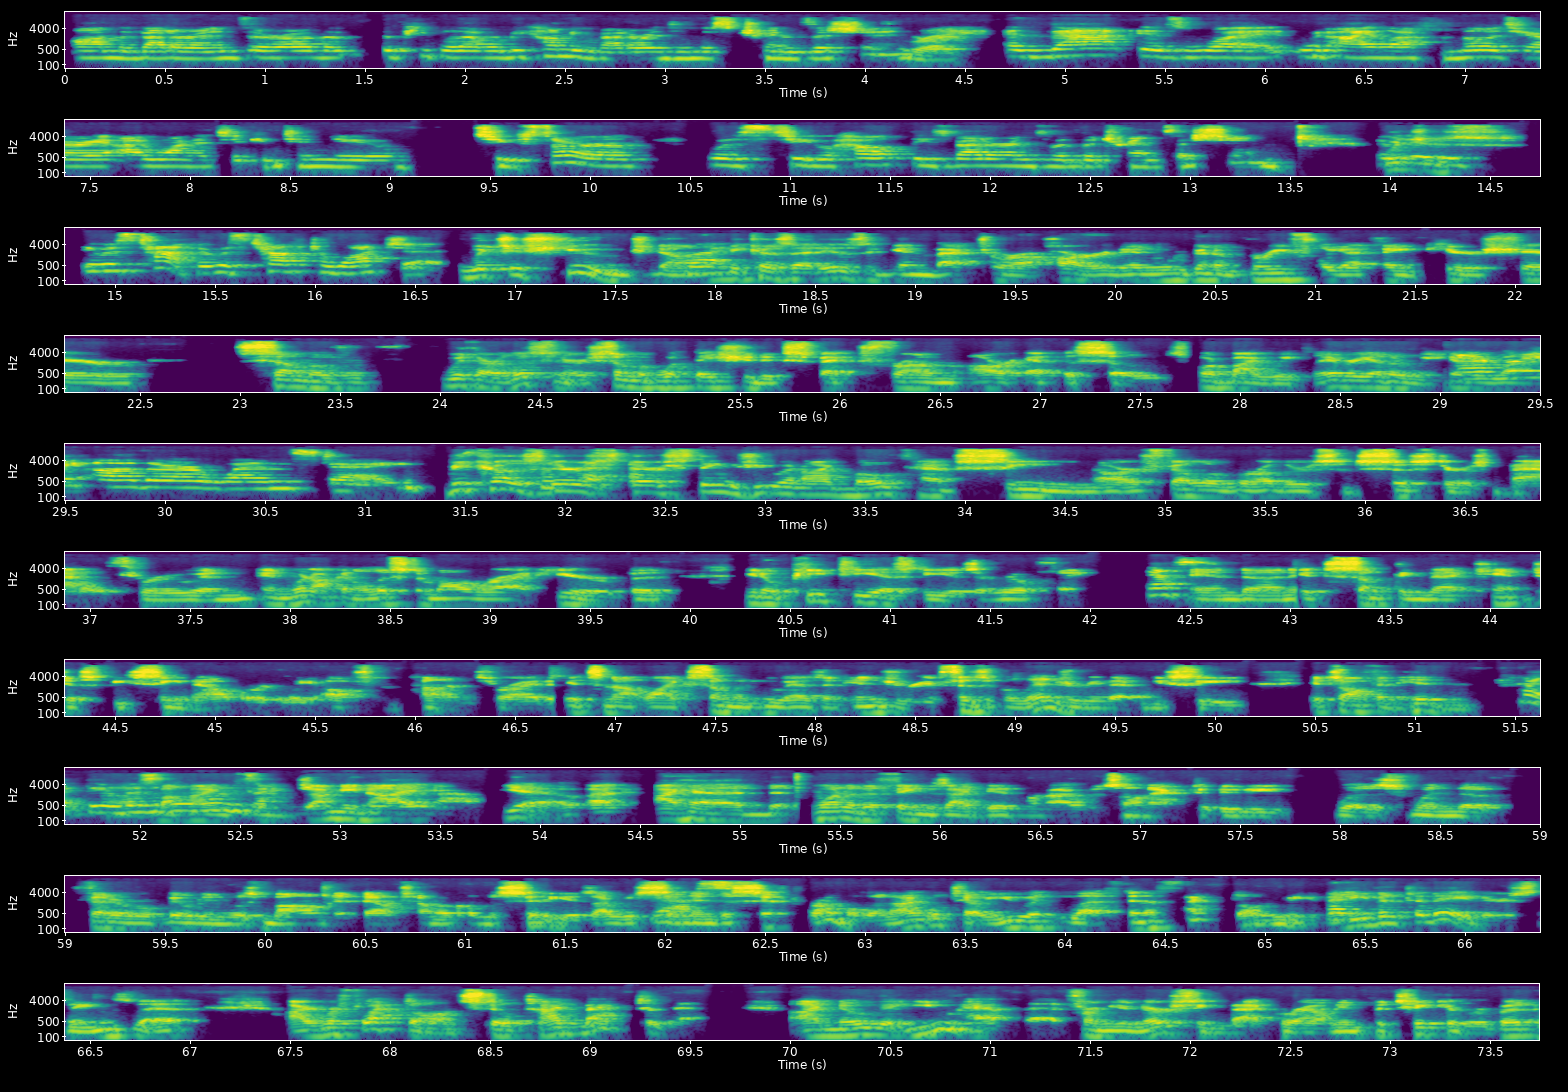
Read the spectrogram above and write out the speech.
on the veterans or on the, the people that were becoming veterans in this transition. Right. And that is what, when I left the military, I wanted to continue to serve was to help these veterans with the transition. Which it is was, it was tough. It was tough to watch it. Which is huge, Donna, right. because that is again back to our heart. And we're going to briefly, I think, here share some of with our listeners some of what they should expect from our episodes or biweekly every other week every, every other wednesday. Because there's there's things you and i both have seen our fellow brothers and sisters battle through and and we're not going to list them all right here but you know ptsd is a real thing. Yes. And uh, it's something that can't just be seen outwardly oftentimes, right? It's not like someone who has an injury, a physical injury that we see. It's often hidden. Right. The invisible uh, behind things. I mean, I, yeah, I, I had one of the things I did when I was on active duty was when the federal building was bombed in downtown Oklahoma City is I was sent yes. in to sift rubble. And I will tell you, it left an effect on me. That even today, there's things that I reflect on still tied back to that. I know that you have that from your nursing background in particular, but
